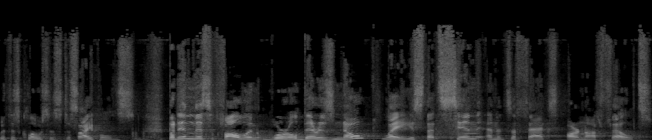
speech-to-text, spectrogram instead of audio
with his closest disciples. But in this fallen world, there is no place that sin and its effects are not felt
